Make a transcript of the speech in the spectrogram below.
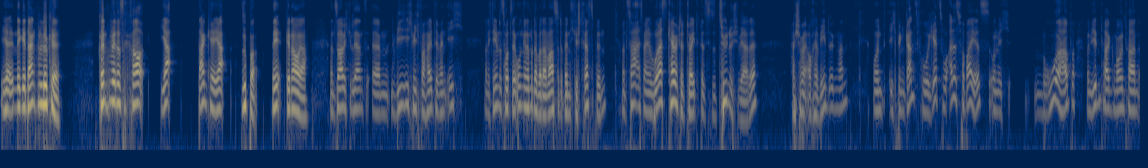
Ja, eine Gedankenlücke. Könnten wir das Ja, danke, ja. Super. Nee, genau, ja. Und zwar habe ich gelernt, ähm, wie ich mich verhalte, wenn ich, und ich nehme das Wort sehr ungern Mund, aber da war es so, wenn ich gestresst bin. Und zwar ist mein Worst Character Trait, dass ich so zynisch werde. Habe ich schon mal auch erwähnt irgendwann. Und ich bin ganz froh, jetzt wo alles vorbei ist und ich Ruhe habe und jeden Tag momentan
